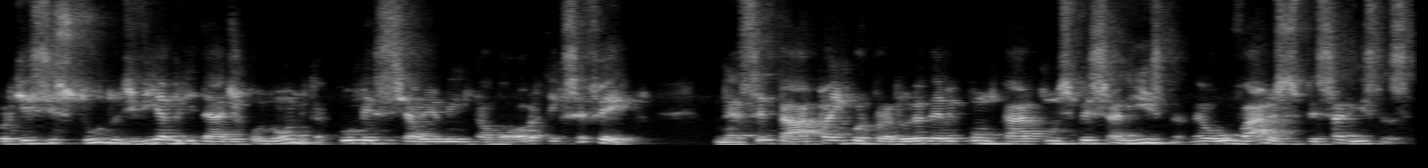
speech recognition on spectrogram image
Porque esse estudo de viabilidade econômica, comercial e ambiental da obra tem que ser feito. Nessa etapa, a incorporadora deve contar com um especialista, né, ou vários especialistas,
